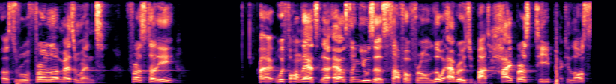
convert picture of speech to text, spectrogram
uh through further measurement. Firstly, uh, we found that the LSN users suffer from low average but high bursty packet loss,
